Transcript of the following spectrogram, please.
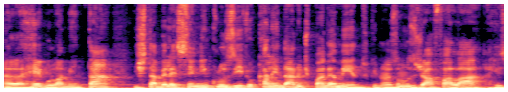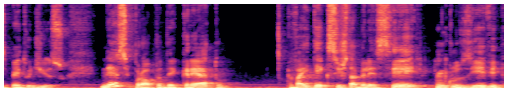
Uh, regulamentar, estabelecendo inclusive o calendário de pagamento, que nós vamos já falar a respeito disso. Nesse próprio decreto, vai ter que se estabelecer, inclusive,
